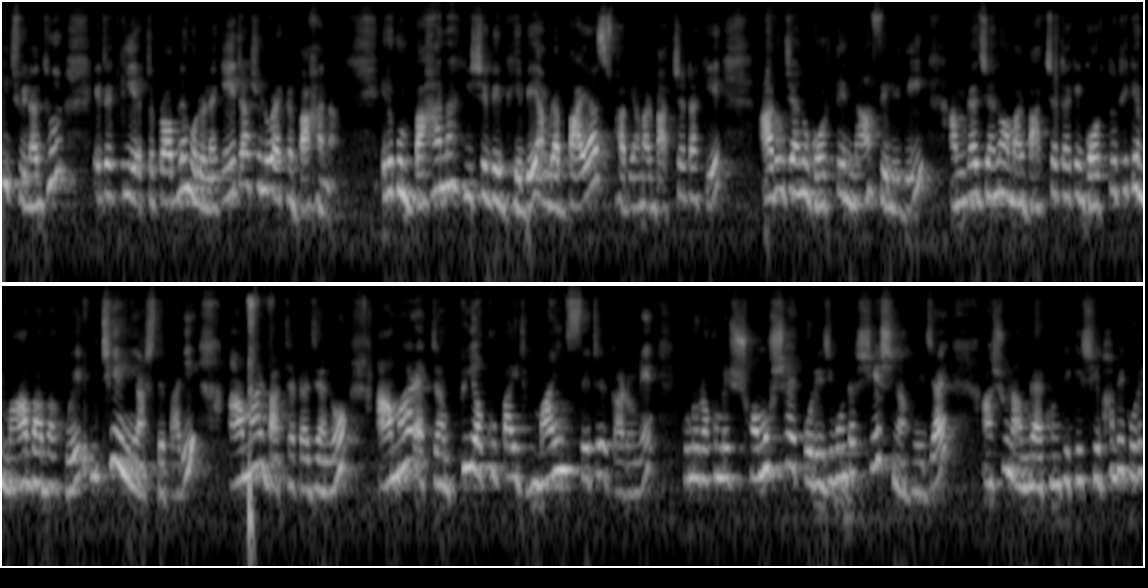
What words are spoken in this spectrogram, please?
কিছুই না। ধুর, এটা কি একটা প্রবলেম হলো নাকি? এটা আসলে ওর একটা বাহানা। এরকম বাহানা হিসেবে ভেবে আমরা বায়াসড ভাবে আমার বাচ্চাটাকে আরও যেন গর্তে না ফেলে দিই, আমরা যেন আমার বাচ্চাটাকে গর্ত থেকে মা বাবা হয়ে উঠিয়ে নিয়ে আসতে পারি, আমার বাচ্চাটা যেন আমার একটা প্রি অকুপাইড মাইন্ডসেটের কারণে কোনো রকমের সমস্যায় পড়ে জীবনটা শেষ না হয়ে যায়, আসুন আমরা এখন থেকে সেভাবে করে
